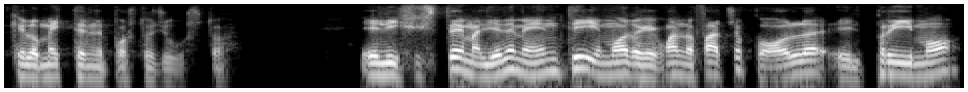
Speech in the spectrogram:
che lo mette nel posto giusto e li sistema gli elementi in modo che quando faccio poll il primo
